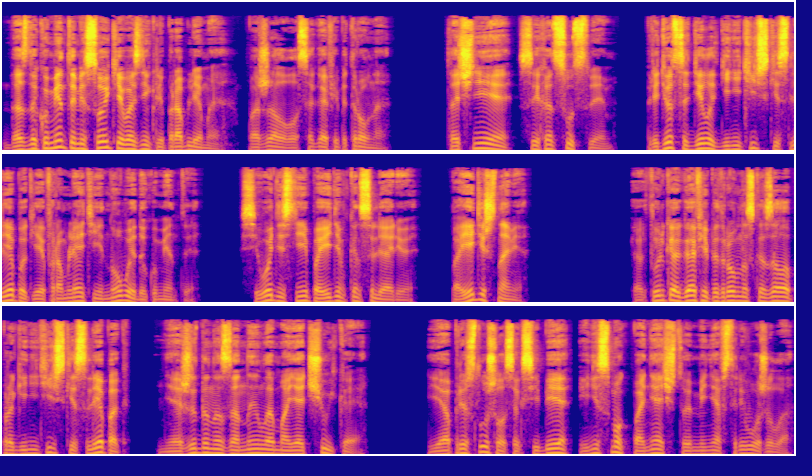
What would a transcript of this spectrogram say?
Да с документами Сойки возникли проблемы, пожаловалась Агафья Петровна. Точнее, с их отсутствием. Придется делать генетический слепок и оформлять ей новые документы. Сегодня с ней поедем в канцелярию. Поедешь с нами?» Как только Агафья Петровна сказала про генетический слепок, неожиданно заныла моя чуйка. Я прислушался к себе и не смог понять, что меня встревожило.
